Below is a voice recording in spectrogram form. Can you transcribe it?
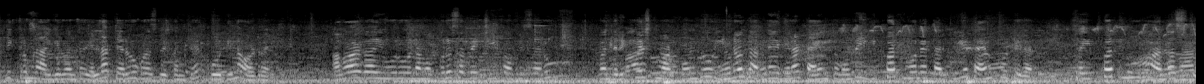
ಅತಿಕ್ರಮಣ ಆಗಿರುವಂಥ ಎಲ್ಲ ತೆರವುಗೊಳಿಸಬೇಕಂತ ಕೋರ್ಟಿನ ಆರ್ಡರ್ ಆಗಿದೆ. ಆವಾಗ ಇವರು ನಮ್ಮ ಪುರಸಭೆ ಚೀಫ್ ಆಫೀಸರು ಒಂದು ರಿಕ್ವೆಸ್ಟ್ ಮಾಡಿಕೊಂಡು ಇನ್ನೊಂದು ಹದಿನೈದು ದಿನ ಟೈಮ್ ತಗೊಂಡು ಈಗ ಇಪ್ಪತ್ತ್ಮೂರನೇ ತಾರೀಕಿಗೆ ಟೈಮ್ ಕೊಟ್ಟಿದ್ದಾರೆ ಸೊ ಇಪ್ಪತ್ತ್ಮೂರು ಆಗಸ್ಟ್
